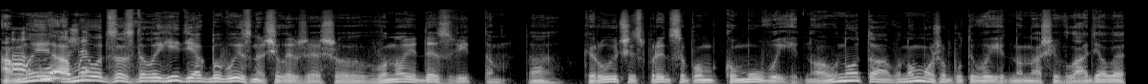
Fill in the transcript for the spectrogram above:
А, а ми може... а ми от заздалегідь якби визначили вже, що воно йде звідтам, та керуючись принципом кому вигідно. А воно та воно може бути вигідно нашій владі, але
